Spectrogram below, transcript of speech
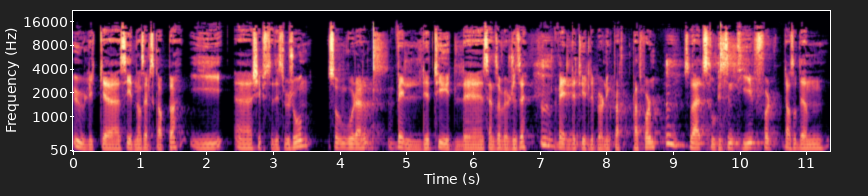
ulike sidene av selskapet i eh, skipsdistribusjon, hvor det er en veldig tydelig sense of urgency. Mm. Veldig tydelig burning platform. Mm. Så det er et stort insentiv for altså den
